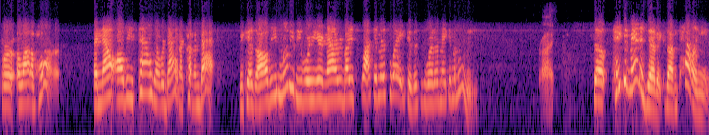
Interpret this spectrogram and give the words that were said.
for a lot of horror. And now all these towns that were dying are coming back because all these movie people are here. Now everybody's flocking this way because this is where they're making the movies. Right. So take advantage of it because I'm telling you,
